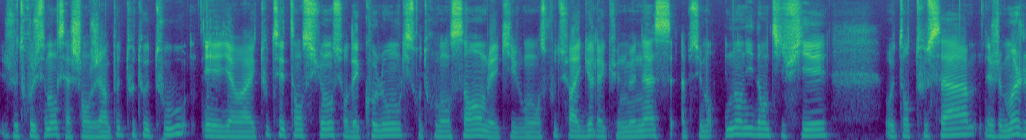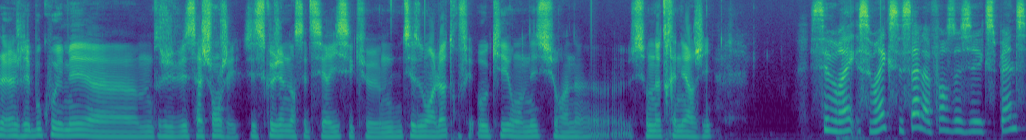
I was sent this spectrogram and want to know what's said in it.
je trouve justement que ça changeait un peu tout au tout. Et il y a avec toutes ces tensions sur des colons qui se retrouvent ensemble et qui vont se foutre sur la gueule avec une menace absolument non identifiée autour de tout ça. Moi, je, l'ai- beaucoup aimé. euh, que ça changer. C'est ce que j'aime dans cette série, c'est qu'une saison à l'autre, on fait OK, on est sur, euh, notre énergie. C'est vrai, c'est vrai que c'est ça la force de The Expanse.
